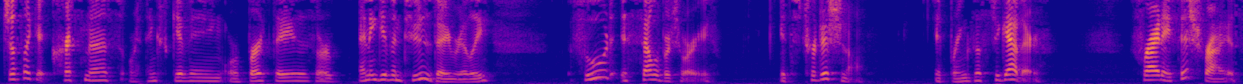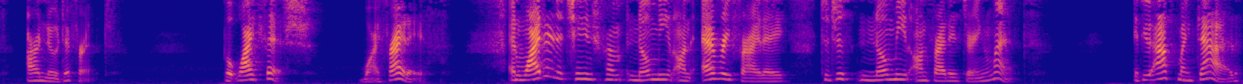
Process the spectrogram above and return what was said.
Just like at Christmas or Thanksgiving or birthdays or any given Tuesday, really, food is celebratory. It's traditional. It brings us together. Friday fish fries are no different. But why fish? Why Fridays? And why did it change from no meat on every Friday to just no meat on Fridays during Lent? If you ask my dad,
